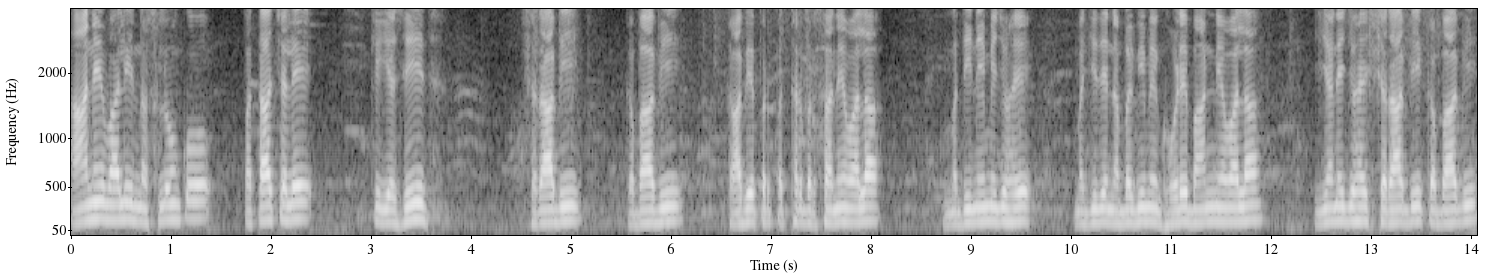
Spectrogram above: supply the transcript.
आने वाली नस्लों को पता चले कि यजीद शराबी, कबाबी, काबे पर पत्थर बरसाने वाला, मदीने में जो है मस्जिद नबवी में घोड़े बांधने वाला यानी जो है शराबी, कबाबी,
